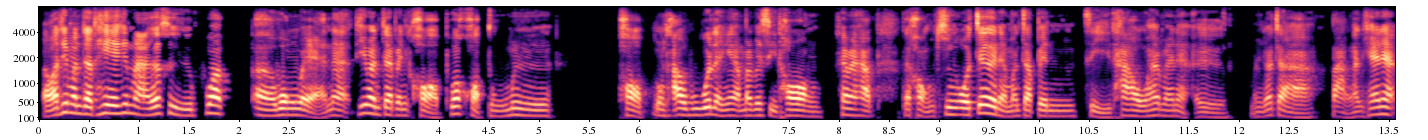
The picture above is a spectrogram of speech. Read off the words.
แต่ว่าที่มันจะเท่ขึ้นมาก็คือพวกเอ่อวงแหวนน่ะที่มันจะเป็นขอบพวกขอบถุงมือ ขอบรองเท้าบูตส์อะไรเงี้ยมันเป็นสีทองใช่ไหมครับ แต่ของ King Oger เนี่ยมันจะเป็นสีเทาใช่ไหมเนี่ยเออมันก็จะต่างกันแค่เนี้ย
